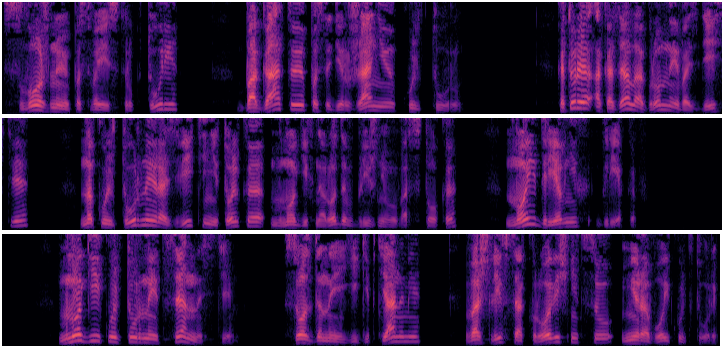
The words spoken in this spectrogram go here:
сложную по своей структуре, богатую по содержанию культуру, которая оказала огромное воздействие на культурное развитие не только многих народов Ближнего Востока, но и древних греков. Многие культурные ценности, созданные египтянами, вошли в сокровищницу мировой культуры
